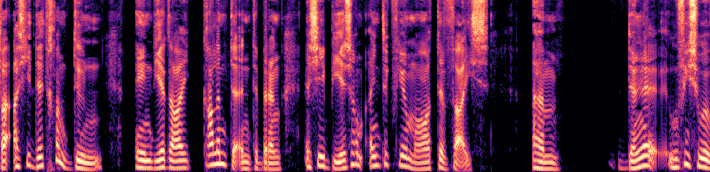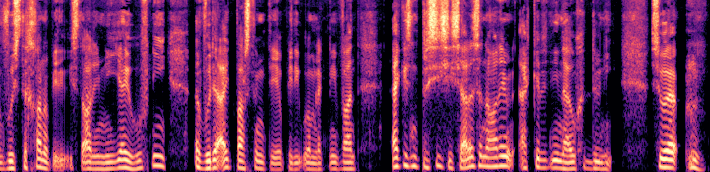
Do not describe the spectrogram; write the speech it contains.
wat as jy dit gaan doen en deur daai kalmte in te bring, is jy besig om eintlik vir jou maat te wys. Um dinge hoef nie so woes te gaan op hierdie stadium nie. Jy hoef nie 'n woede uitbarsting te hê op hierdie oomblik nie want ek is in presies dieselfde scenario en ek het dit nie nou gedoen nie. So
